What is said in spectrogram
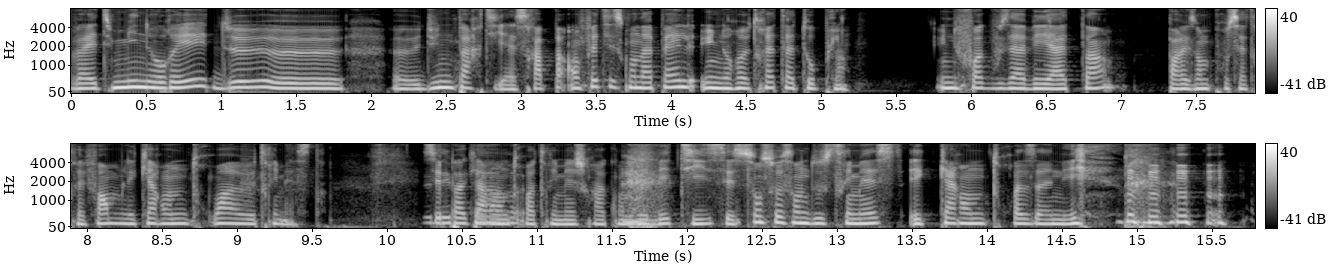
va être minorée de euh, euh, d'une partie. Elle sera pas. En fait, c'est ce qu'on appelle une retraite à taux plein. Une fois que vous avez atteint, par exemple pour cette réforme, les 43 euh, trimestres. C'est pas 43 trimestres, je raconte des bêtises. C'est 172 trimestres et 43 années.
